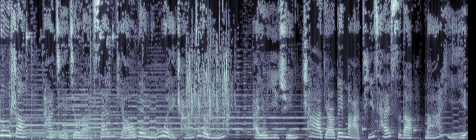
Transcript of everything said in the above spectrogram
路上，他解救了三条被芦苇缠住的鱼，还有一群差点被马蹄踩死的蚂蚁。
